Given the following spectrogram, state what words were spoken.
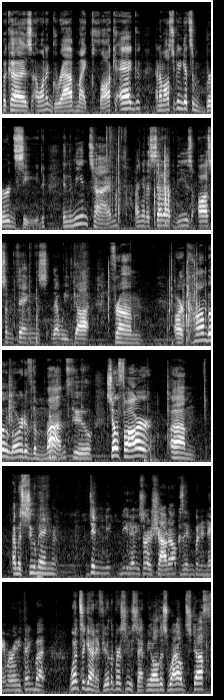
because I want to grab my clock egg and I'm also going to get some bird seed. In the meantime, I'm going to set up these awesome things that we got from our combo Lord of the Month, who so far, um, I'm assuming didn't need any sort of shout out because they didn't put a name or anything. But once again, if you're the person who sent me all this wild stuff,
